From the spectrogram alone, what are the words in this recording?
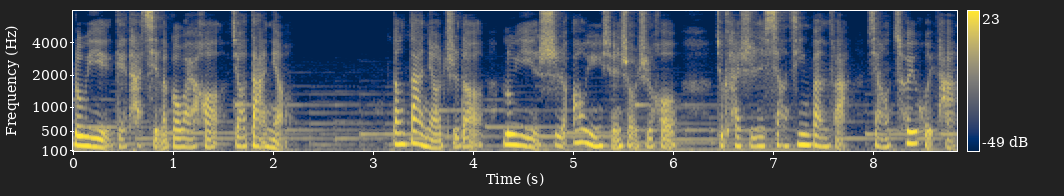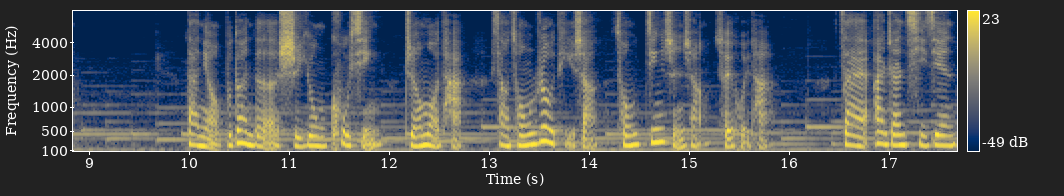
路易给他起了个外号叫“大鸟”。当大鸟知道路易是奥运选手之后，就开始想尽办法想摧毁他。大鸟不断地使用酷刑折磨他，想从肉体上、从精神上摧毁他。在二战期间，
